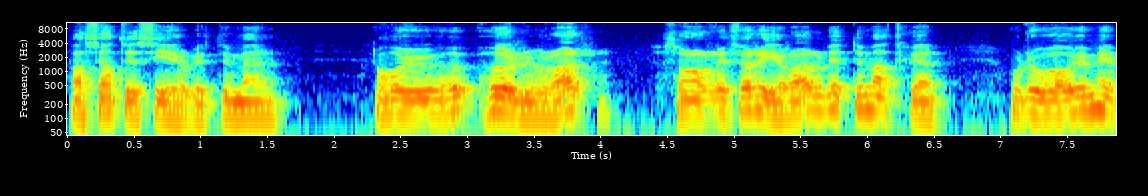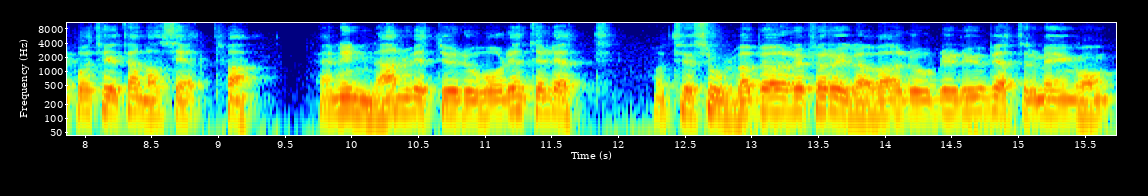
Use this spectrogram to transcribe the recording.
Fast jag inte ser vet du men jag har ju hö- hörlurar som refererar vet du matchen. Och då var jag ju med på ett helt annat sätt va. Än innan vet du, då var det inte lätt. Och till Solberg började referera va, då blev det ju bättre med en gång.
